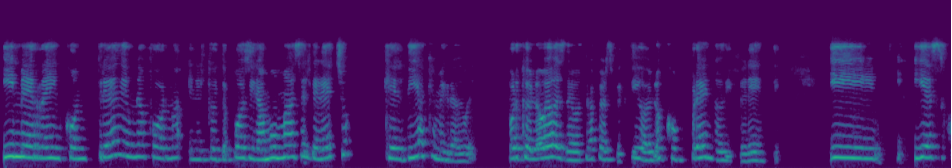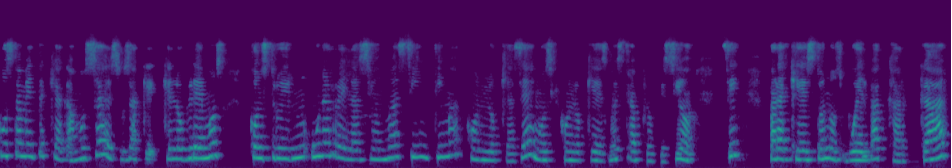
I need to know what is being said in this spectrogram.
Y me reencontré de una forma en el que hoy te puedo decir, amo más el derecho que el día que me gradué porque lo veo desde otra perspectiva, lo comprendo diferente. Y, y, es justamente que hagamos eso, o sea, que, que logremos construir una relación más íntima con lo que hacemos y con lo que es nuestra profesión, ¿sí? Para que esto nos vuelva a cargar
